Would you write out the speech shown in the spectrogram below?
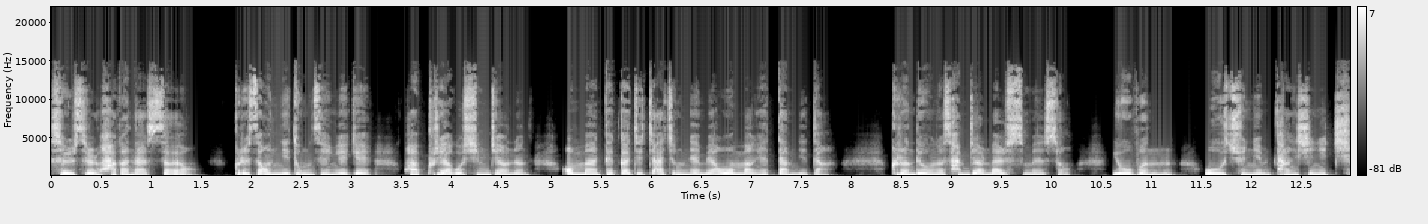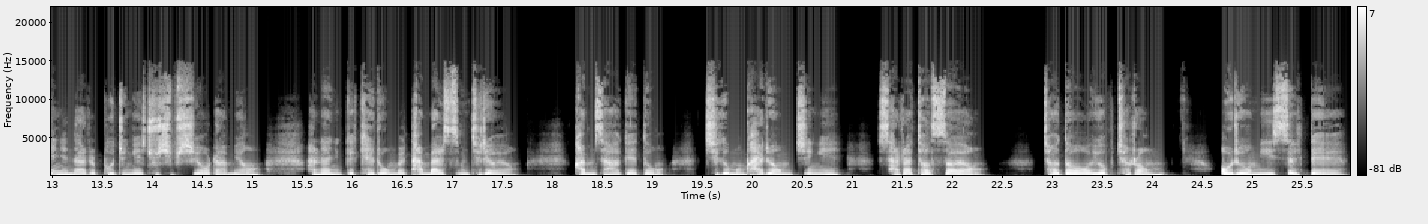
슬슬 화가 났어요. 그래서 언니 동생에게 화풀이하고 심지어는 엄마한테까지 짜증내며 원망했답니다. 그런데 오늘 3절 말씀에서 욥은 오 주님 당신이 친히 나를 보증해 주십시오라며 하나님께 괴로움을 다 말씀드려요. 감사하게도 지금은 가려움증이 사라졌어요. 저도 욥처럼 어려움이 있을 때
